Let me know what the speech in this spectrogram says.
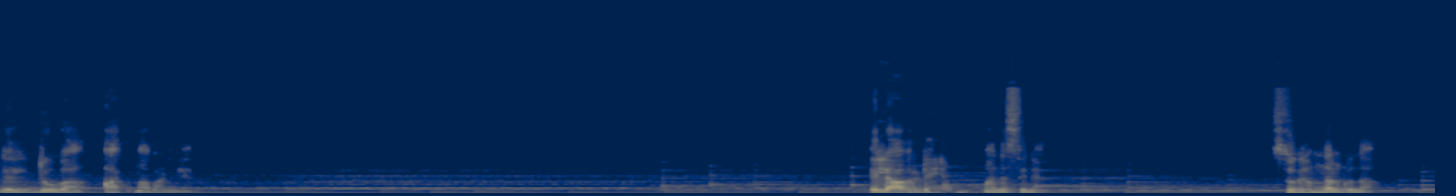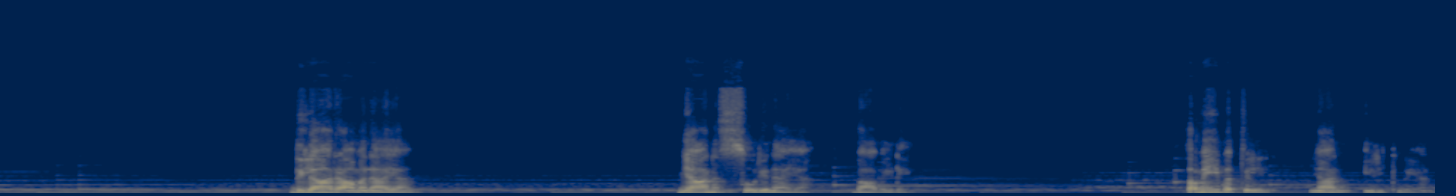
ലൽദൂവ ആത്മാവാണ് ഞാൻ. എല്ലാവരുടെയും മനസ്സിന് സുഖം നൽകുന്ന ദിലാരാമനായ ജ്ഞാനസൂര്യനായ ബാബയുടെ സമീപത്തിൽ ഞാൻ ഇരിക്കുകയാണ്.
